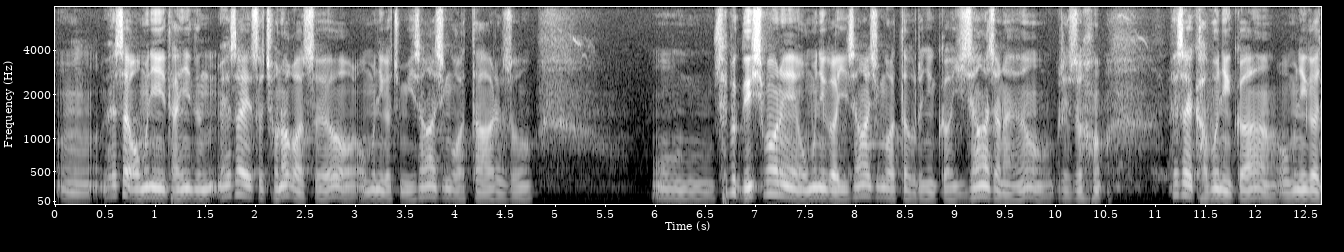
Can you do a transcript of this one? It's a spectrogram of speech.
어, 회사 어머니 다니던 회사에서 전화가 왔어요. 어머니가 좀 이상하신 것 같다. 그래서 어, 새벽 4시 반에 어머니가 이상하신 것 같다 그러니까 이상하잖아요. 그래서 회사에 가보니까 어머니가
